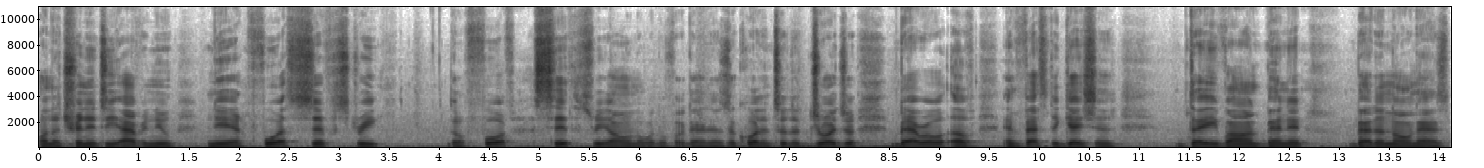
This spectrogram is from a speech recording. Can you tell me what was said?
on the Trinity Avenue near Fourth Sixth Street. The Fourth Sixth Street. I don't know what the fuck that is. According to the Georgia Bureau of Investigation, Dayvon Bennett, better known as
